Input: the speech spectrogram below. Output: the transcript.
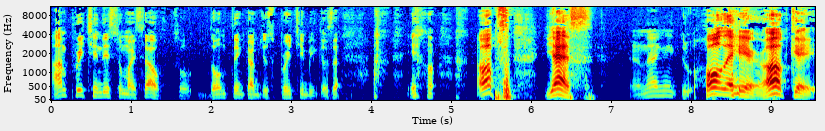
I'm preaching this to myself, so don't think I'm just preaching because, you know, oops, yes, and I need to hold it here. Okay.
